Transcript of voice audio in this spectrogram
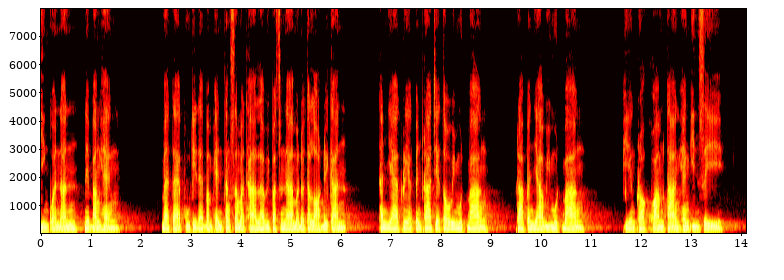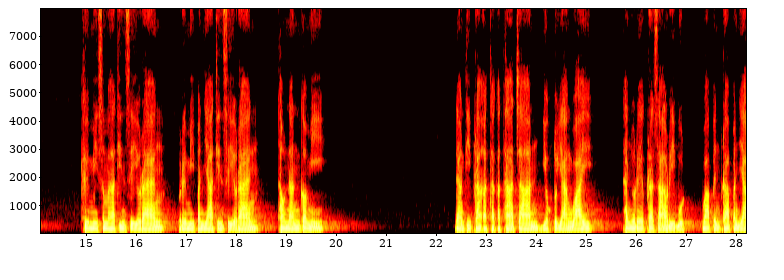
ยิ่งกว่านั้นในบางแห่ง แม้แต่ผู้ที่ได้บำเพ็ญทั้งสมถะและวิปัสสนามาโดยตลอดด้วยกัน ท่านแยกเรียกเป็นพระเจโตวิมุตต์บ้าง พระปัญญาวิมุตต์บ้าง เพียงเพราะความต่างแห่งอินทรีย์ คือมีสมาธินทรีย์แรง หรือมีปัญญาทินทรีย์แรง เท่านั้นก็มี ดังที่พระอัฏฐกถาจารย์ยกตัวอย่างไว้ ท่านเรียกพระสารีบุตรว่าเป็นพระปัญญา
